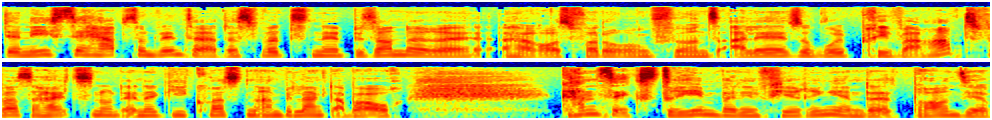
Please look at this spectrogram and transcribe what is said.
Der nächste Herbst und Winter, das wird eine besondere Herausforderung für uns alle, sowohl privat, was Heizen und Energiekosten anbelangt, aber auch ganz extrem bei den vier Ringen. Da brauchen Sie ja,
